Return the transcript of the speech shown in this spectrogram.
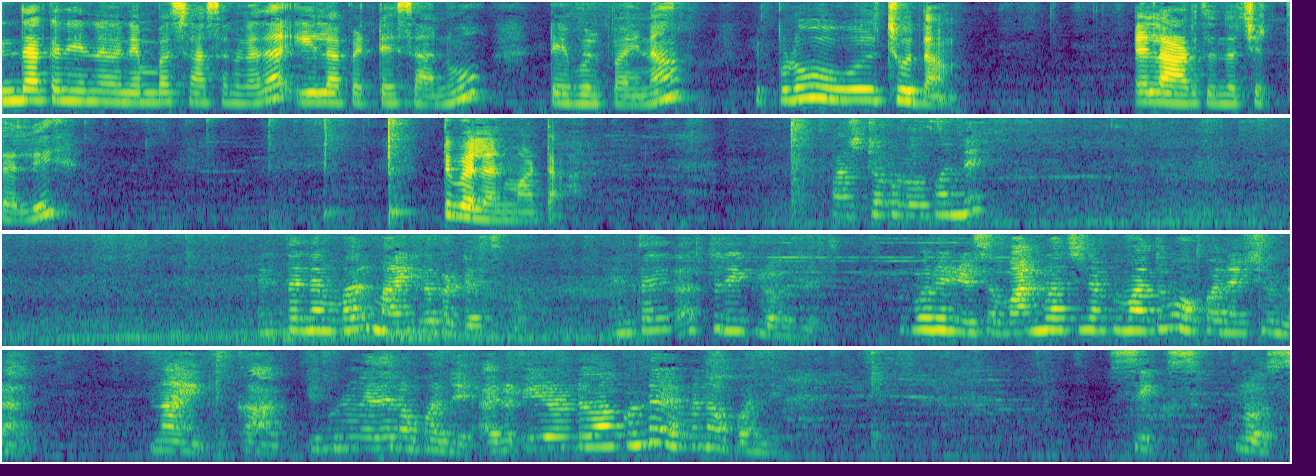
ఇందాక నేను నెంబర్స్ రాశాను కదా ఇలా పెట్టేశాను టేబుల్ పైన. ఇప్పుడు చూద్దాం ఎలా ఆడుతుందో చిట్టల్లి ట్వెల్వ్ అనమాట ఫస్ట్ ఒకటి ఓపెన్ ఎంత నెంబర్? మైండ్లో పెట్టేసుకో. ఎంత? Three close. ఇప్పుడు నేను చూసాను వన్ వచ్చినప్పుడు మాత్రం ఓపెన్ చేసి ఉండాలి. నైన్ కాదు. ఇప్పుడు నువ్వు ఏదైనా ఓపెన్ చేయి. ఈ రెండు కాకుండా ఏమైనా ఓపెన్ చేయి. సిక్స్ క్లోజ్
